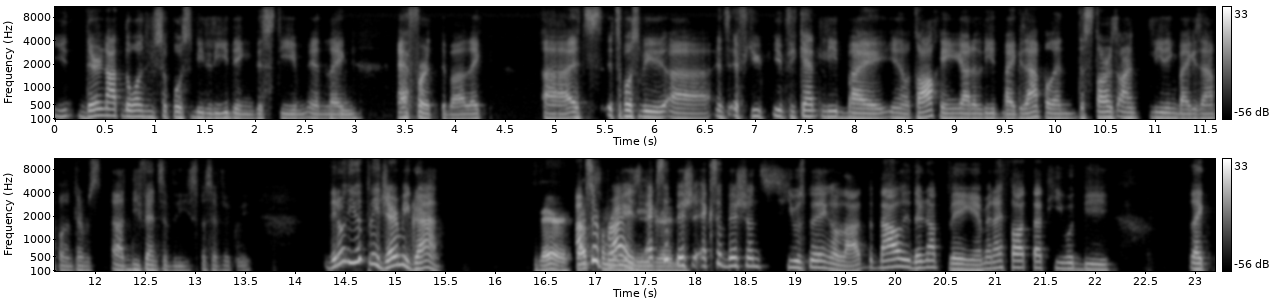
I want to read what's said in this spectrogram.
you they're not the ones who's supposed to be leading this team in like Mhm. effort, diba? Like uh it's it's supposed to be uh it's, if you if you can't lead by you know talking, you gotta lead by example. And the stars aren't leading by example in terms uh defensively specifically. They don't even play Jerami Grant. there I'm that's someone you surprised. Exhibition exhibitions he was playing a lot, but now they're not playing him. And I thought that he would be like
